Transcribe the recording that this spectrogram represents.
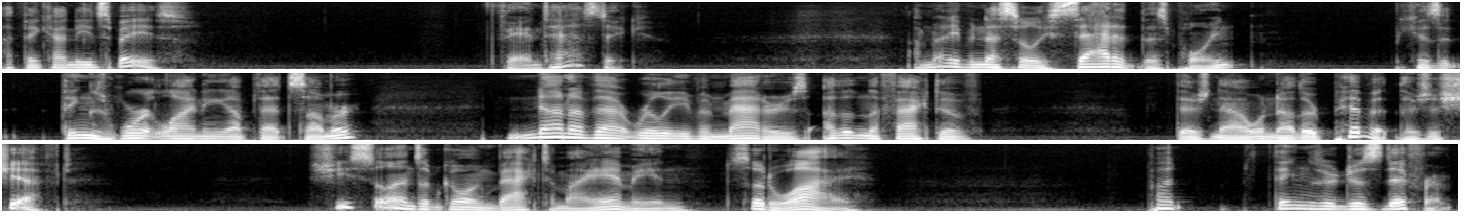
I think I need space. Fantastic. I'm not even necessarily sad at this point because it, things weren't lining up that summer. None of that really even matters other than the fact of there's now another pivot, there's a shift. She still ends up going back to Miami, and so do I. But things are just different.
